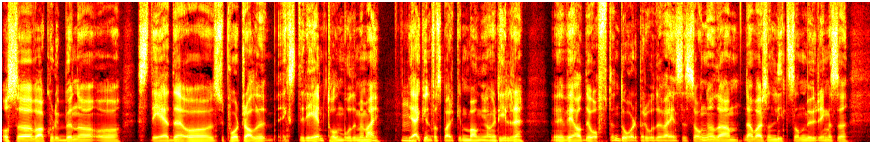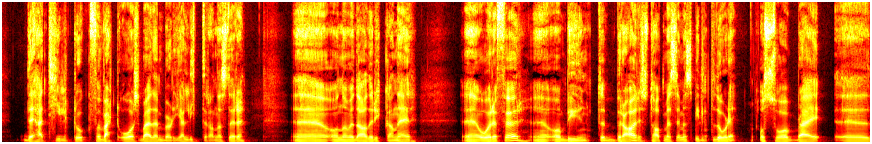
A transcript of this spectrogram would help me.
Og så var klubben og, og stedet og supportere alle ekstremt tålmodige med meg. Jeg kunne fått sparken mange ganger tidligere. Vi hadde jo ofte en dårlig periode hver eneste sesong, og da, da var det sånn litt sånn murring. Men så det her tiltok For hvert år så blei den bølga litt større. Eh, og når vi da hadde rykka ned eh, året før eh, og begynte bra resultatmessig, men spilte dårlig, og så blei eh,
